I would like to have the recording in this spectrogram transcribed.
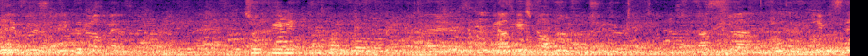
Gelin böyle birlikte duralım en azından. Çok kıymetli bir konu zor oldu. Ee, biraz geç kaldığımızı düşünüyorum. Aslında ülkemizde,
